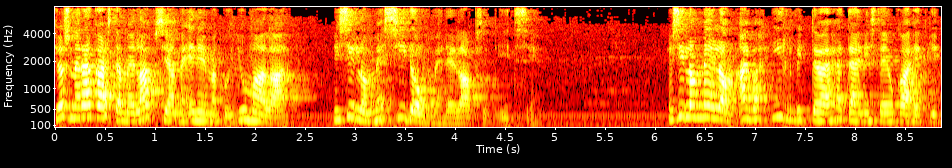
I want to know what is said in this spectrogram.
Jos me rakastamme lapsiamme enemmän kuin Jumalaa, niin silloin me sidomme ne lapset itseen. Ja silloin meillä on aivan hirvittävää hätää niistä joka hetki,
